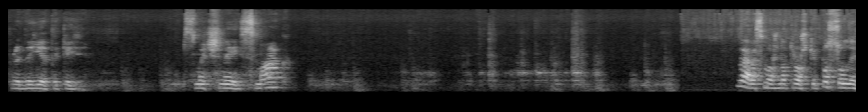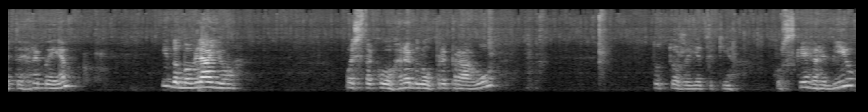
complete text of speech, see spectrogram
придає такий смачний смак. Зараз можна трошки посолити гриби. І додаю ось таку грибну приправу. Тут теж є такі куски грибів.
